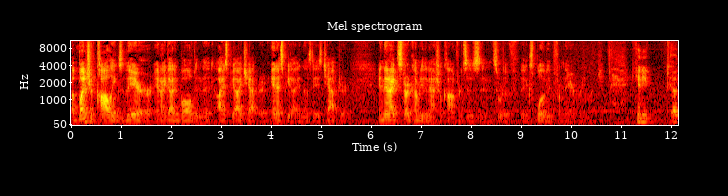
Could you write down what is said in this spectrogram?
a bunch of colleagues there, and I got involved in the ISPI chapter, NSPI in those days chapter. And then I started coming to the national conferences, and sort of it exploded from there pretty much. Can you uh,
